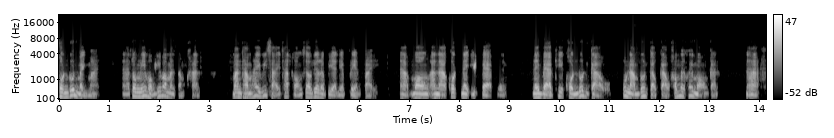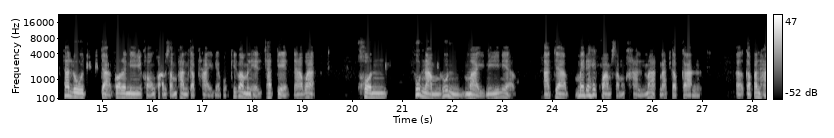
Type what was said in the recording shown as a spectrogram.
คนรุ่นใหม่ๆนะตรงนี้ผมคิดว่ามันสำคัญ มันทำให้วิสัยทัศน์ของซาอุดิอาระเบียเนี่ยเปลี่ยนไปนะมองอนาคตในอีกแบบหนึ่งในแบบที่คนรุ่นเก่า ผู้นำรุ่นเก่าๆเขาไม่ค่อยมองกันนะฮะถ้าดูจากกรณีของความสัมพันธ์กับไทยเนี่ยผมคิดว่ามันเห็นชัดเจนนะว่าคนผู้นำรุ่นใหม่นี้เนี่ยอาจจะไม่ได้ให้ความสำคัญมากนะกับการกับปัญหา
